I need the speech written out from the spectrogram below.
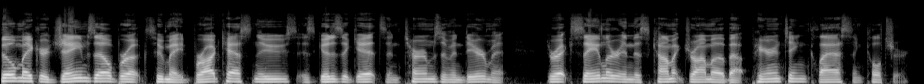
Filmmaker James L. Brooks, who made Broadcast News as good as it gets in terms of endearment, directs Sandler in this comic drama about parenting, class, and culture.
